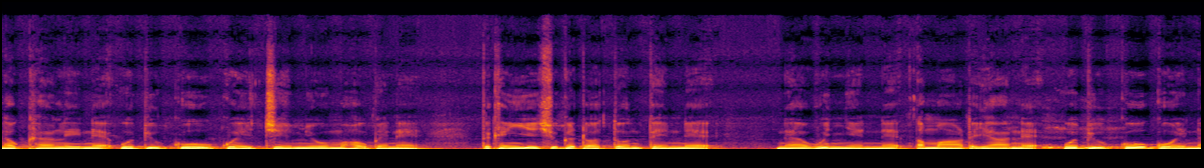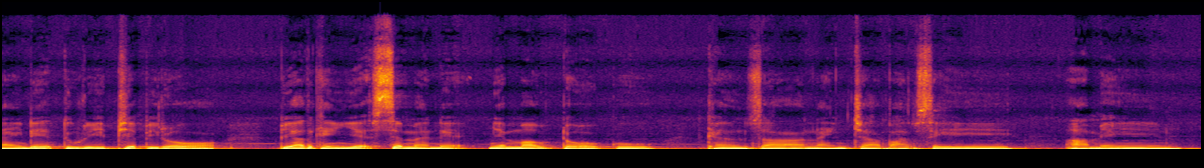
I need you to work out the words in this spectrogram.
နောက်ခန်းလေးနဲ့ဝတ်ပြုကိုးကွယ်ခြင်းမျိုးမဟုတ်ပဲနဲ့သခင်ယေရှုခရစ်တော်တွင်တင်တဲ့နာဝိညာဉ်နဲ့တမာတရားနဲ့ဝတ်ပြုကိုးကွယ်နိုင်တဲ့သူတွေဖြစ်ပြီးတော့ဘုရားသခင်ရဲ့စစ်မှန်တဲ့မျက်မှောက်တော်ကိုခံစားနိုင်ကြပါစေ။အာမင်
